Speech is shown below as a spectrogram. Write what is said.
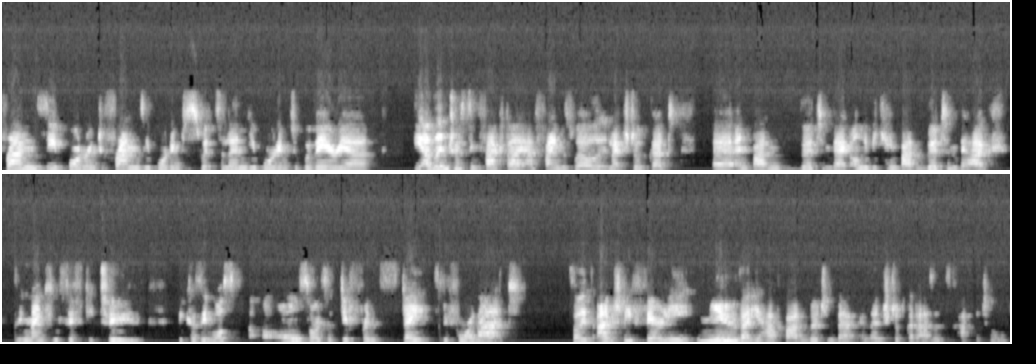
France, you're bordering to France, you're bordering to Switzerland, you're bordering to Bavaria. The other interesting fact I, I find as well, like Stuttgart uh, and Baden-Württemberg only became Baden-Württemberg in 1952 because it was all sorts of different states before that. So it's actually fairly new that you have Baden-Württemberg and then Stuttgart as its capital.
